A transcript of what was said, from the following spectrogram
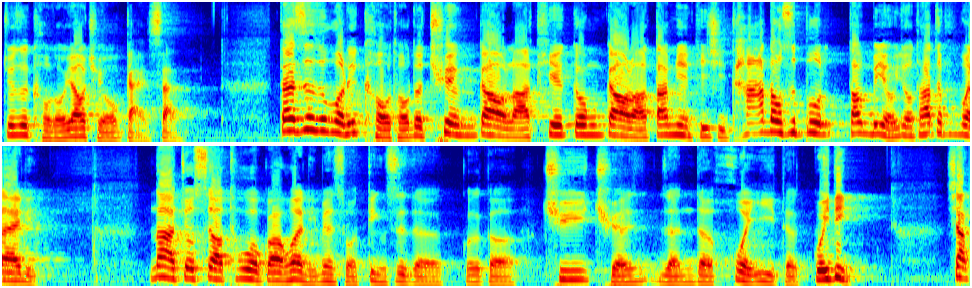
就是口头要求改善。但是如果你口头的劝告啦、贴公告啦、当面提醒，他都是不都没有用，他都不来领。那就是要通过管委会里面所定制的这个区权人的会议的规定。像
